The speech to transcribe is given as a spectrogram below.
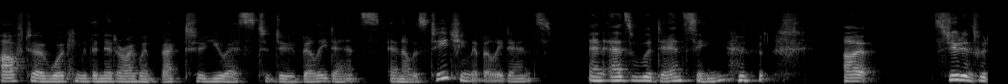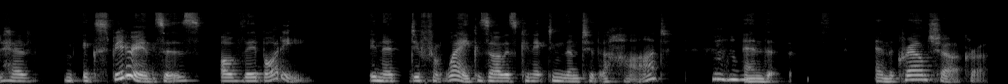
after working with Aneta, I went back to US to do belly dance and I was teaching the belly dance. And as we were dancing, uh, students would have experiences of their body in a different way because I was connecting them to the heart mm-hmm. and the, and the crown chakra,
